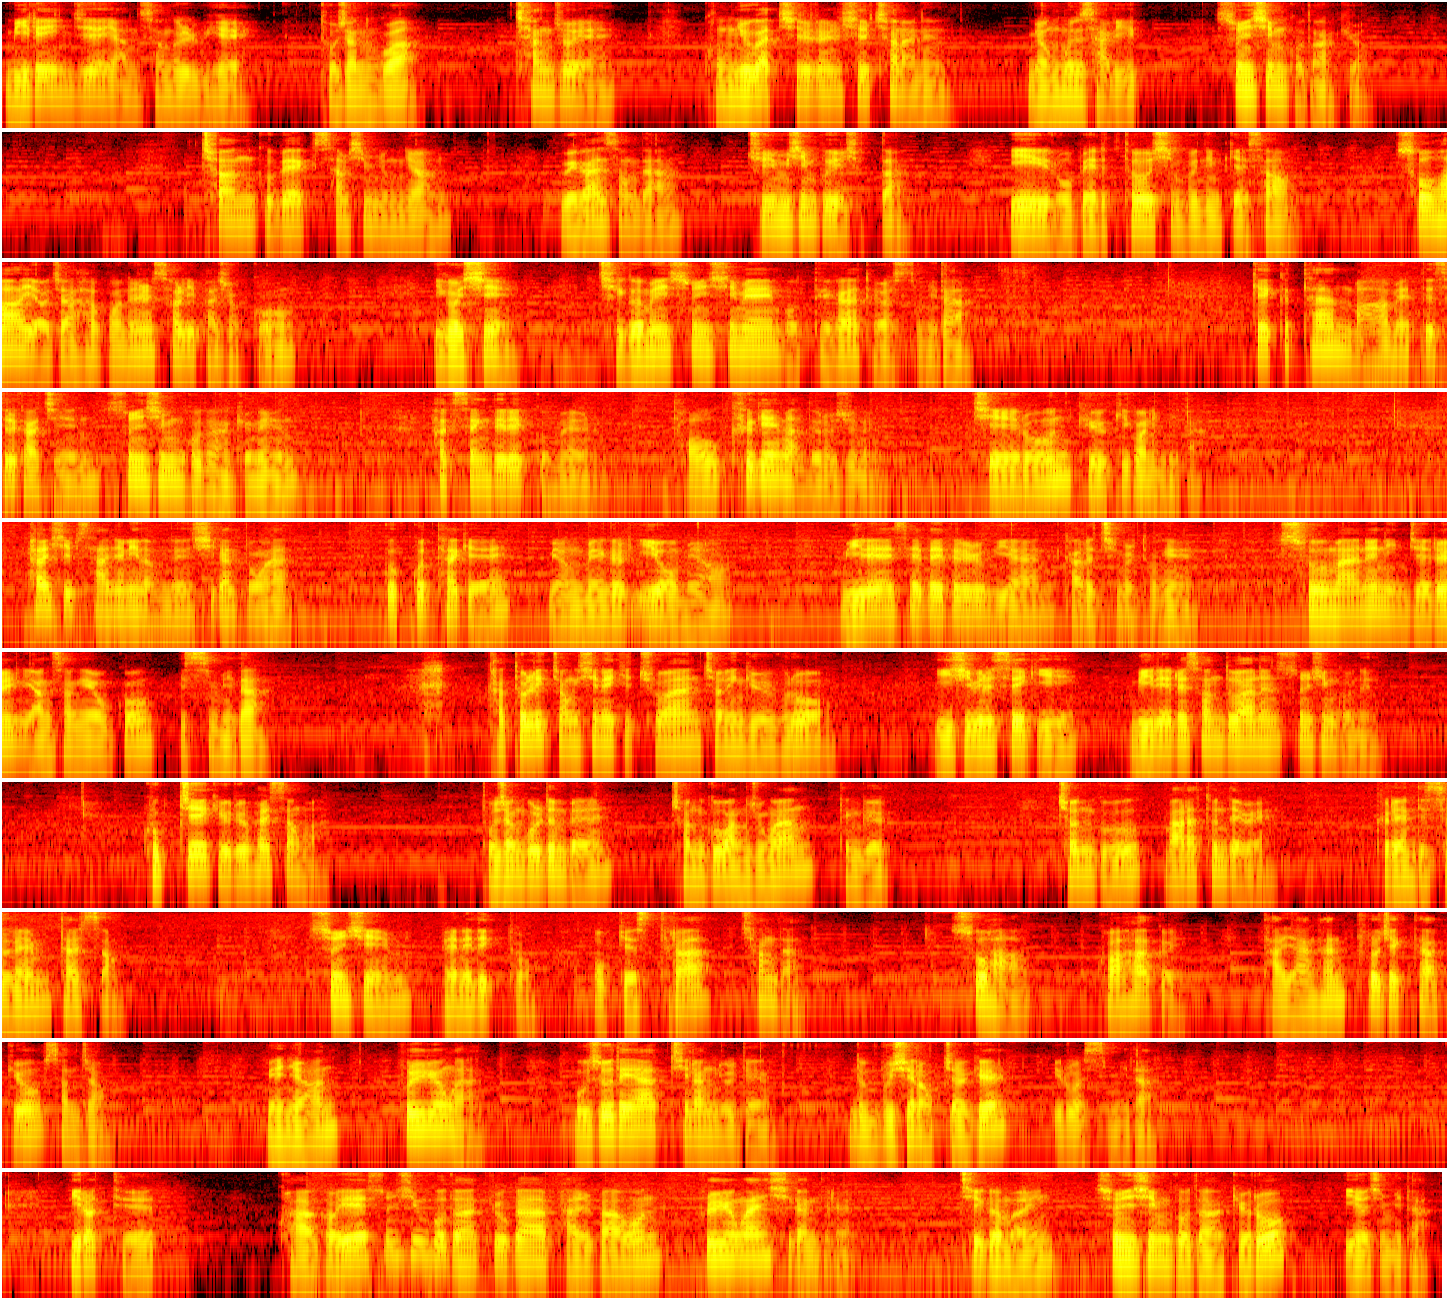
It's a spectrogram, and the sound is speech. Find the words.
미래 인재의 양성을 위해 도전과 창조의 공유 가치를 실천하는 명문사립 순심고등학교 1936년 외관성당 주임 신부이셨던 이 로베르토 신부님께서 소화 여자 학원을 설립하셨고 이것이 지금의 순심의 모태가 되었습니다. 깨끗한 마음의 뜻을 가진 순심고등학교는 학생들의 꿈을 더욱 크게 만들어주는 지혜로운 교육기관입니다. 84년이 넘는 시간 동안 꿋꿋하게 명맥을 이어오며 미래 세대들을 위한 가르침을 통해 수많은 인재를 양성해 오고 있습니다. 가톨릭 정신에 기초한 전인 교육으로 21세기 미래를 선도하는 순신고는 국제 교류 활성화, 도전 골든벨, 전국 왕중왕 등급, 전국 마라톤 대회, 그랜드슬램 달성, 순심 베네딕토 오케스트라 창단, 수학, 과학의 다양한 프로젝트 학교 선정, 매년 훌륭한 우수대학 진학률 등 눈부신 업적을 이루었습니다. 이렇듯 과거의 순심고등학교가 밟아온 훌륭한 시간들은 지금의 순심고등학교로 이어집니다.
